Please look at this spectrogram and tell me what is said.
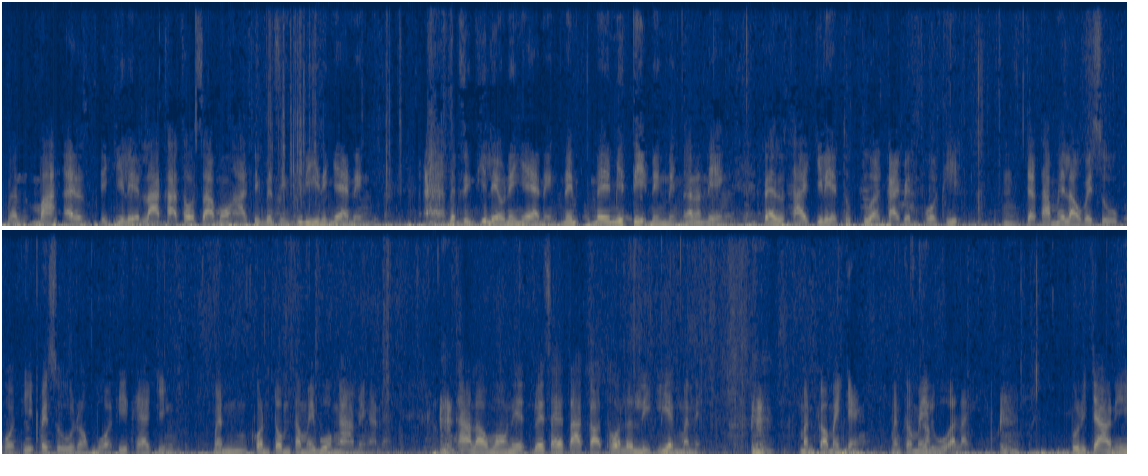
เพราะฉะนั้นมาไอ้กิเลสราคะโทสะโมหะจึงเป็นสิ่งที่ดีในแง่หนึ่ง เป็นสิ่งที่เลวในแง่หนึ่งในในมิติหนึ่งหนึ่งเท่านั้นเอง แต่สุดท้ายกิเลสทุกตัวกลายเป็นโพธิจะทำให้เราไปสู่โพธิไปสู่ดอกบัวที่แท้จริง เหมือนคนตมทำให้บัวงามอย่างนั้นถ้าเรามองนี้ด้วยสายตากล่าวโทษแล้วหลีกเลี่ยงมันเนี่ยมันก็ไม่แก่งมันก็ไม่รู้อะไรพระพุทธเจ้านี้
